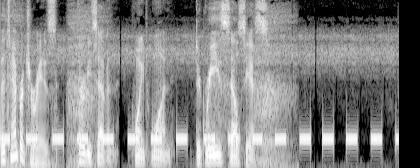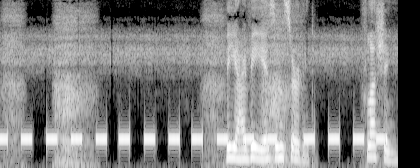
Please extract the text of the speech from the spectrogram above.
The temperature is 37.1 degrees Celsius. The IV is inserted. Flushing.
